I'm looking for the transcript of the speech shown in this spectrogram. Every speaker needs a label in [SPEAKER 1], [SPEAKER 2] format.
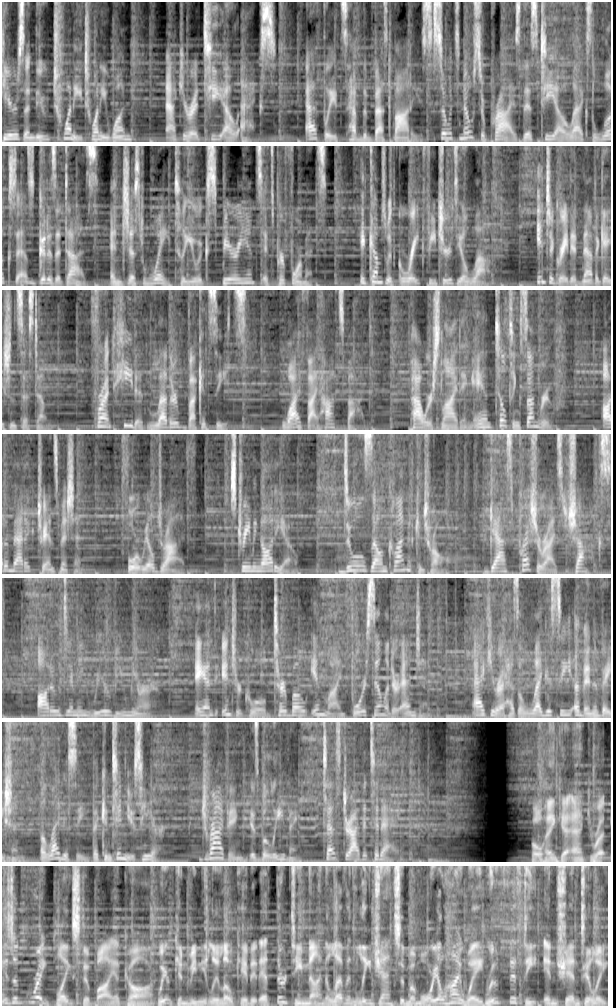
[SPEAKER 1] Here's a new 2021 Acura TLX. Athletes have the best bodies, so it's no surprise this TLX looks as good as it does. And just wait till you experience its performance. It comes with great features you'll love. Integrated navigation system, front heated leather bucket seats, Wi-Fi hotspot, power sliding and tilting sunroof, automatic transmission, four-wheel drive, streaming audio, dual zone climate control, gas pressurized shocks, auto dimming rear view mirror, and intercooled turbo inline four cylinder engine. Acura has a legacy of innovation, a legacy that continues here. Driving is believing. Test drive it today.
[SPEAKER 2] Pohanka Acura is a great place to buy a car. We're conveniently located at 13911 Lee Jackson Memorial Highway, Route 50 in Chantilly.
